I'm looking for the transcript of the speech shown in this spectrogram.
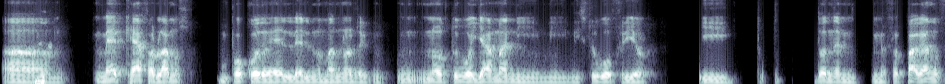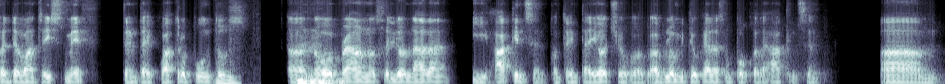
Um, Metcalf, hablamos un poco de él. Él nomás no, no tuvo llama ni, ni, ni estuvo frío. Y donde me fue pagando fue Devontae Smith, 34 puntos. Uh, Noah Ujú. Brown no salió nada. Y Hawkinson con 38. Habló mi tío Geras un poco de Hawkinson. Um,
